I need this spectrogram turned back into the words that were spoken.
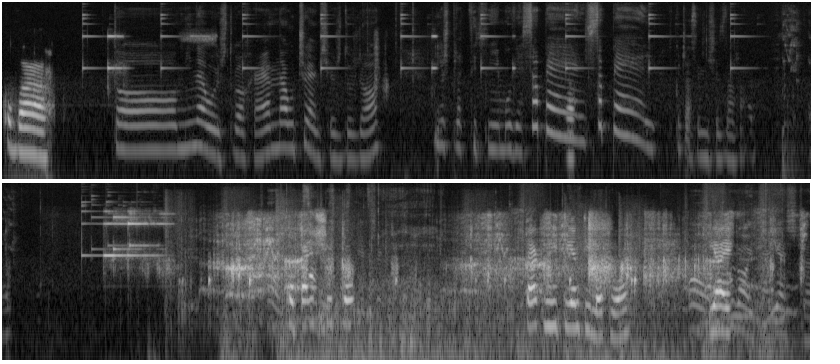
Kuba. to minęło już trochę. Nauczyłem się już dużo. I już praktycznie nie mówię sopel, sopel. Tylko czasem mi się zdarza. Kopaj szybko. Tak, mi TNT lotło. O, Ja-. Trojka, jeszcze.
